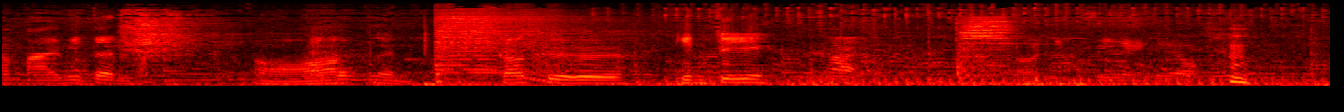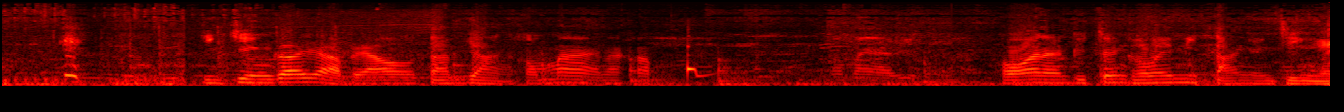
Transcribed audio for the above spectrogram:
สไตล์พี่เติ้ลครับอ๋อ ไม่พกเงินก็คือกินฟรี ใช่เราจิ้มฟรีอย่างเดียว จริงๆ ก็อย่าไปเอาตามอย่างเขามากนะครับ ทำไมอะพี่ เพราะว่านั้นพี่เติ้ลเขาไม่มีตังค์จริงๆไง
